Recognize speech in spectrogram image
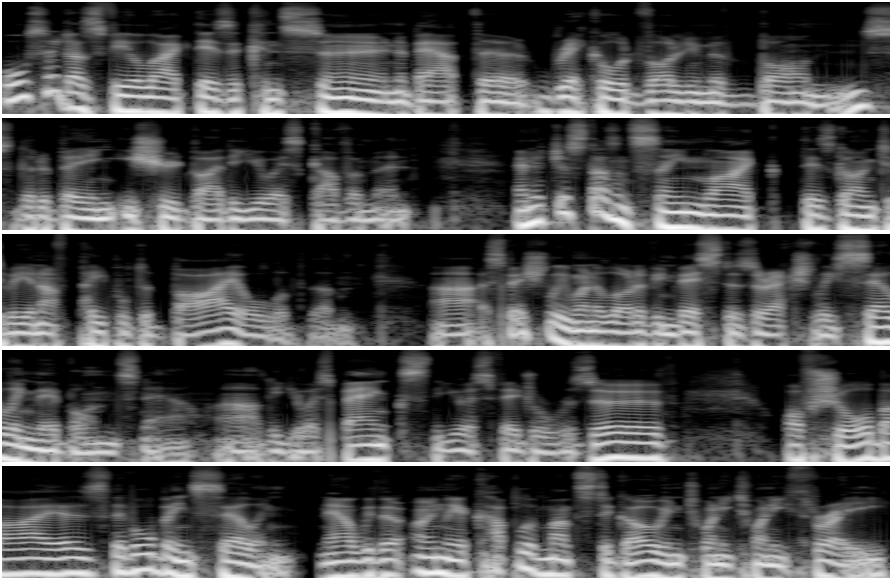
also does feel like there's a concern about the record volume of bonds that are being issued by the US government. And it just doesn't seem like there's going to be enough people to buy all of them, uh, especially when a lot of investors are actually selling their bonds now. Uh, the US banks, the US Federal Reserve, offshore buyers, they've all been selling. Now, with only a couple of months to go in 2023,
